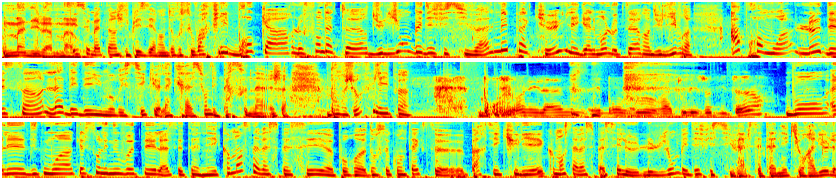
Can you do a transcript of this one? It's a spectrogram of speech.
Manila Mao. Et ce matin, j'ai le plaisir hein, de recevoir Philippe Brocard, le fondateur du Lyon BD Festival, mais pas que. Il est également l'auteur hein, du livre Apprends-moi le dessin, la BD humoristique, la création des personnages. Bonjour Philippe. Bonjour Hélène et bonjour à tous les auditeurs. Bon, allez, dites-moi, quelles sont les nouveautés là cette année? Comment ça va se passer euh, pour euh, dans ce contexte euh, particulier? Comment ça va se passer le, le Lyon BD Festival cette année qui aura lieu le-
